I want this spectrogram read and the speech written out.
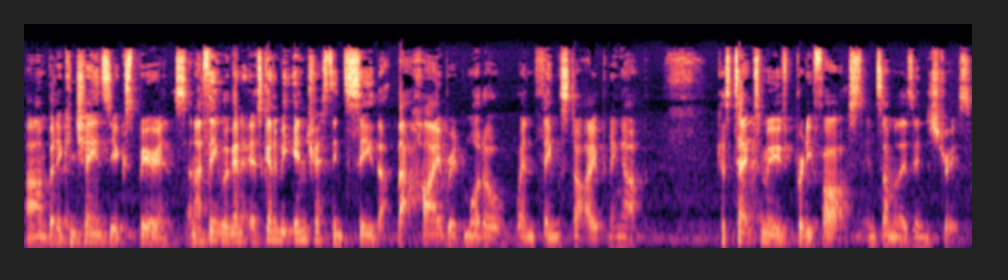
um, but it can change the experience. And I think we're to, it's going to be interesting to see that, that hybrid model when things start opening up because tech's moves pretty fast in some of those industries.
